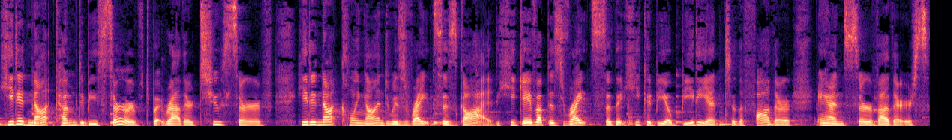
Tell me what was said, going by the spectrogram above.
He did not come to be served, but rather to serve. He did not cling on to his rights as God. He gave up his rights so that he could be obedient to the Father and serve others.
